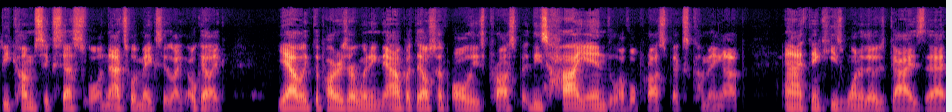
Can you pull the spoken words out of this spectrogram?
become successful. And that's what makes it like, okay, like, yeah, like the Padres are winning now, but they also have all these prospects, these high end level prospects coming up. And I think he's one of those guys that,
